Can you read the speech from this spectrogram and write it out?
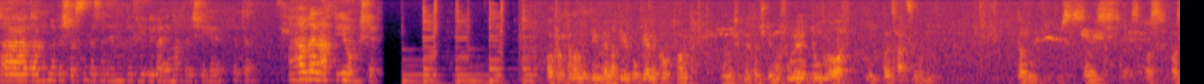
äh, dann haben wir beschlossen, dass wir den Betrieb übernehmen für die Schwiegereltern. Und haben dann auf Bio umgestellt. Angefangen haben wir mit dem, weil wir die Abwärme gehabt haben. Dann haben wir gesagt, dann stellen wir voll im Tunnel auf und dann heizen damit. Dann sind aus, aus,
